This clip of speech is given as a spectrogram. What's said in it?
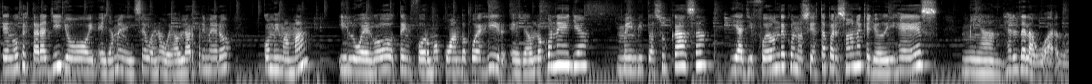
tengo que estar allí. Yo voy. Ella me dice, bueno, voy a hablar primero con mi mamá y luego te informo cuándo puedes ir. Ella habló con ella, me invitó a su casa y allí fue donde conocí a esta persona que yo dije es mi ángel de la guarda.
